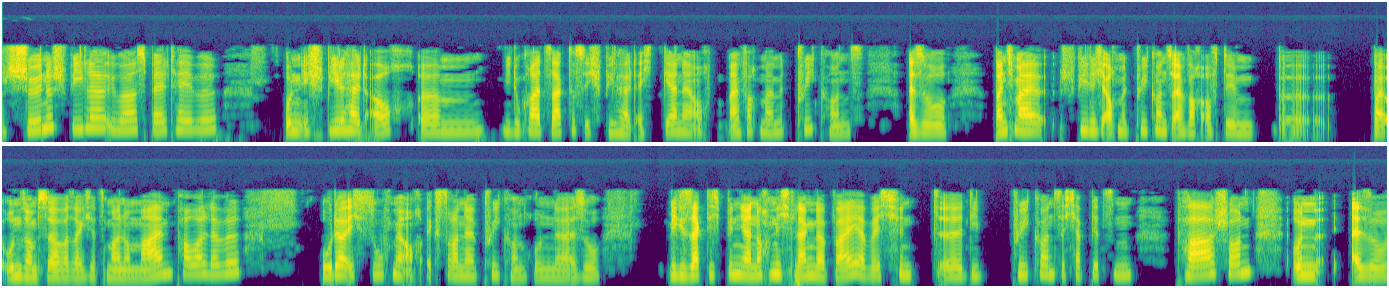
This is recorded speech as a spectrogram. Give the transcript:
schöne Spiele über Spelltable und ich spiele halt auch, ähm, wie du gerade sagtest, ich spiele halt echt gerne auch einfach mal mit Precons. Also manchmal spiele ich auch mit Precons einfach auf dem äh, bei unserem Server, sage ich jetzt mal, normalen Power-Level. Oder ich suche mir auch extra eine Precon-Runde. Also, wie gesagt, ich bin ja noch nicht lang dabei, aber ich finde äh, die Precons, ich habe jetzt ein paar schon. Und also,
